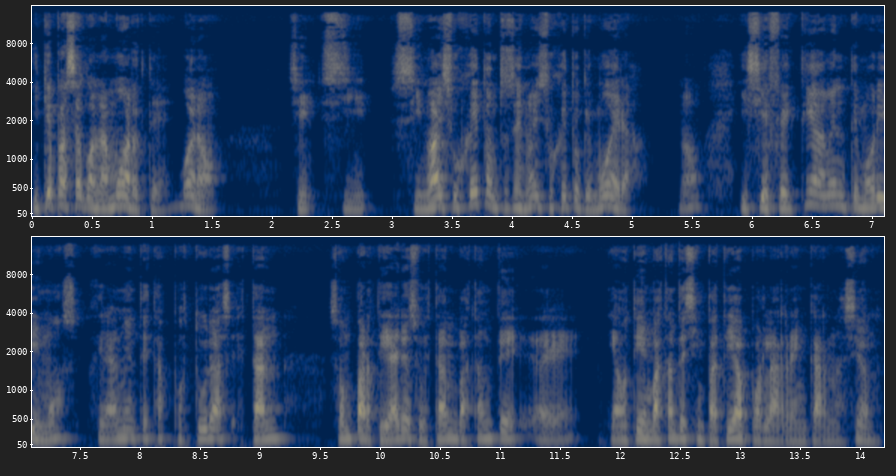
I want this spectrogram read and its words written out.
¿Y qué pasa con la muerte? Bueno, si, no hay sujeto, entonces no hay sujeto que muera. ¿no? Y si efectivamente morimos, generalmente estas posturas están, son partidarias o están bastante, eh, digamos, tienen bastante simpatía por la reencarnación.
